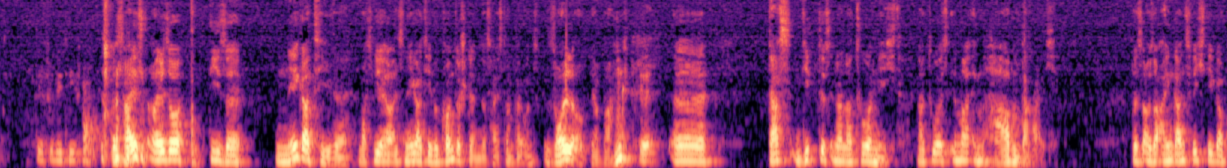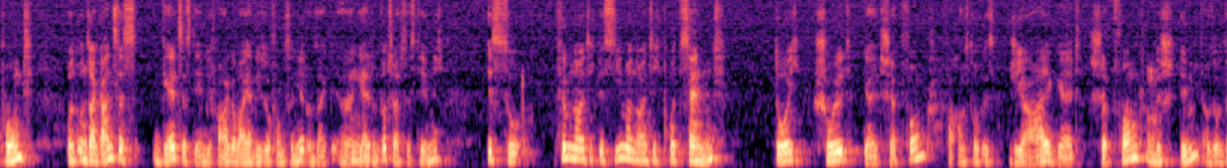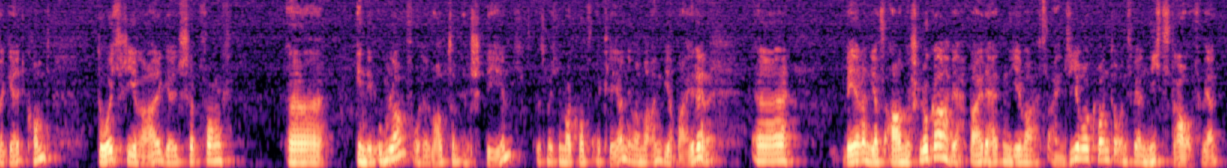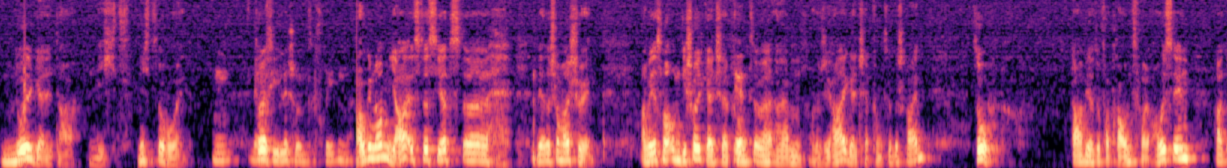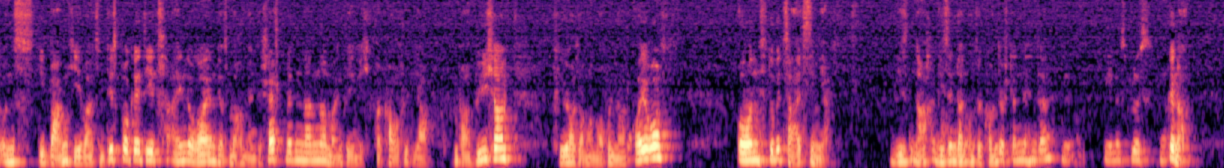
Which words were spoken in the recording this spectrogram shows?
definitiv nicht. Das heißt also, diese negative, was wir ja als negative Kontostände, das heißt dann bei uns soll auf der Bank, ja. äh, das gibt es in der Natur nicht. Natur ist immer im Haben-Bereich. Das ist also ein ganz wichtiger Punkt. Und unser ganzes Geldsystem, die Frage war ja, wieso funktioniert unser äh, mhm. Geld- und Wirtschaftssystem nicht, ist zu 95 bis 97 Prozent durch Schuldgeldschöpfung, Fachausdruck ist Giralgeldschöpfung, mhm. bestimmt. Also unser Geld kommt durch Giralgeldschöpfung äh, in den Umlauf oder überhaupt zum Entstehen. Das möchte ich mal kurz erklären. Nehmen wir mal an, wir beide. Ja. Äh, wären jetzt arme Schlucker, wir beide hätten jeweils ein Girokonto und es wäre nichts drauf, wäre null Geld da, nichts, nichts zu holen. Hm, wären so, viele schon zufrieden. Genau genommen, ja, ist das jetzt, äh, wäre das schon mal schön. Aber jetzt mal, um die Schuldgeldschöpfung ja. zu, ähm, oder Giralgeldschöpfung zu beschreiben. So, da wir so vertrauensvoll aussehen, hat uns die Bank jeweils einen Dispo-Kredit eingeräumt. Jetzt machen wir ein Geschäft miteinander. Meinetwegen, ich verkaufe dir ein paar Bücher für, sagen wir mal, 100 Euro und du bezahlst sie mir. Wie, nach, wie sind dann unsere Kontostände hinter? Minus plus. Ja. Genau.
